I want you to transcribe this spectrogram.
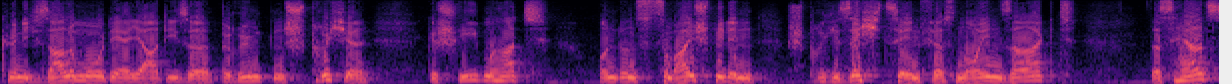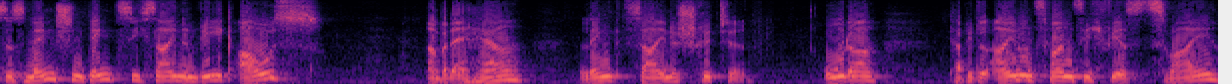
König Salomo, der ja diese berühmten Sprüche geschrieben hat und uns zum Beispiel in Sprüche 16, Vers 9 sagt, das Herz des Menschen denkt sich seinen Weg aus, aber der Herr lenkt seine Schritte. Oder Kapitel 21, Vers 2,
